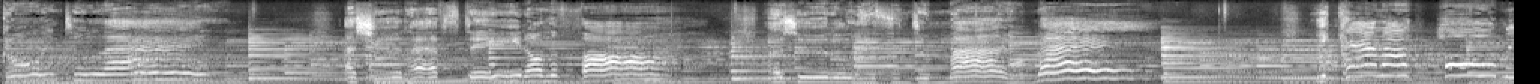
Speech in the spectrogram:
Going to land? I should have stayed on the farm. I should have listened to my old man. You cannot hold me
